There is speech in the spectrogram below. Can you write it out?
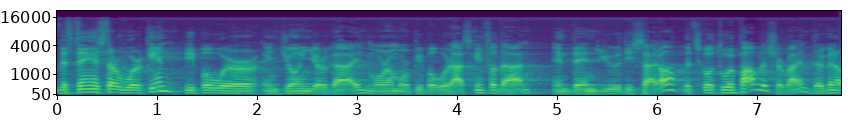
the thing started working. People were enjoying your guide. More and more people were asking for that. And then you decide, oh, let's go to a publisher, right? They're going to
